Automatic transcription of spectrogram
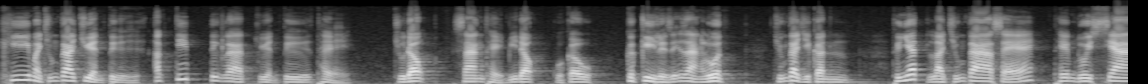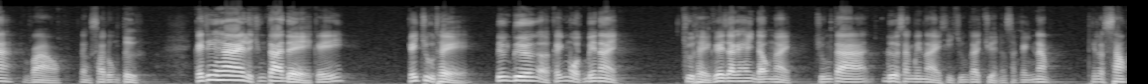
khi mà chúng ta chuyển từ active tức là chuyển từ thể chủ động sang thể bị động của câu cực kỳ là dễ dàng luôn chúng ta chỉ cần, thứ nhất là chúng ta sẽ thêm đuôi xa vào đằng sau động từ. Cái thứ hai là chúng ta để cái cái chủ thể tương đương ở cách một bên này. Chủ thể gây ra cái hành động này, chúng ta đưa sang bên này thì chúng ta chuyển nó sang cách 5 thế là xong.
